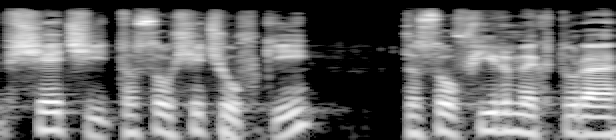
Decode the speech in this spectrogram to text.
w sieci to są sieciówki, to są firmy, które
